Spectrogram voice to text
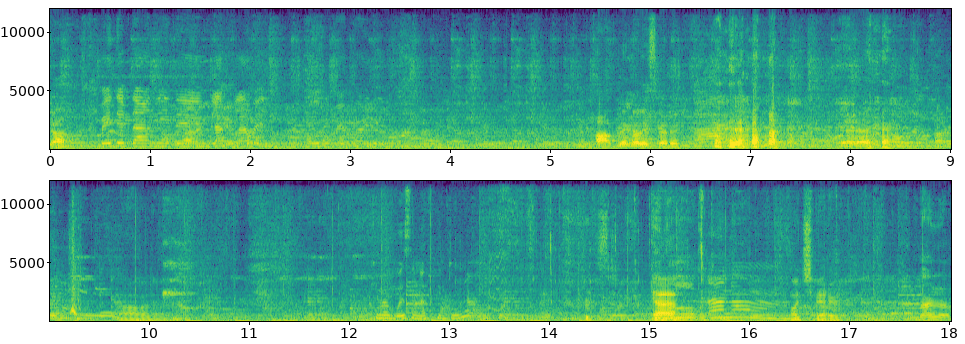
Yeah. Better than the black label. You remember it? Ah, Black Label is better. Ah, vale. ¿Qué me puedes una aceituna o qué? Yeah, Ah, much better. Banana.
